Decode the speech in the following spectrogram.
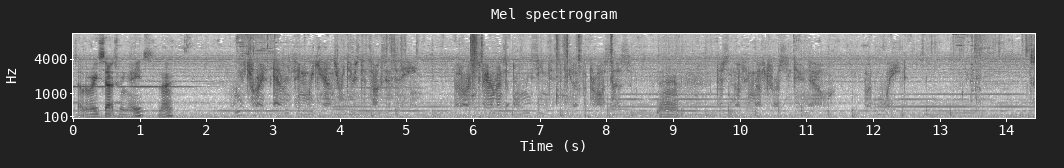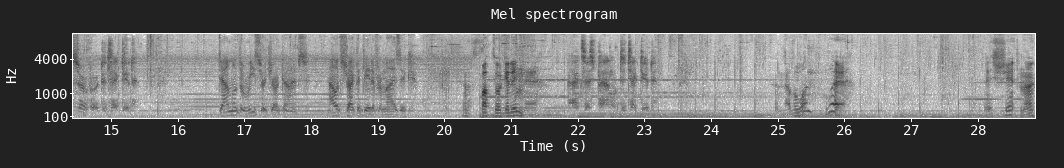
Is that all the research we need? No. We've tried everything we can to reduce the toxicity, but our experiments only seem to speed up the process. Damn. There's nothing left for us to do now. But wait. Server detected. Download the research archives. I'll extract the data from ISAC. How the fuck do I get in there? Access panel detected. Another one? Where? This shit? No.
